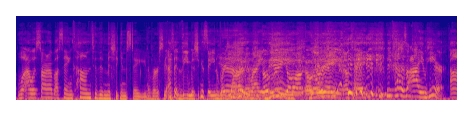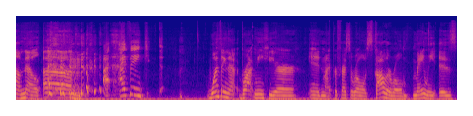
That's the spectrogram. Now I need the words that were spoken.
Well, I would start out by saying, "Come to the Michigan State University." I said the Michigan State University. Yeah. Right. Go the, read, y'all. Go okay. read, okay? because I am here. Um, no, um, I, I think one thing that brought me here in my professor role, scholar role mainly, is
